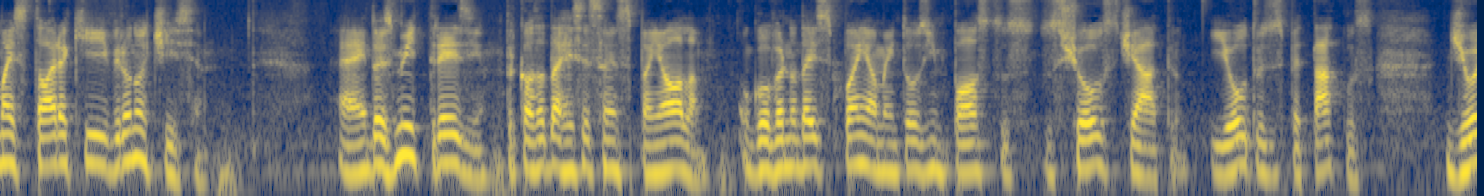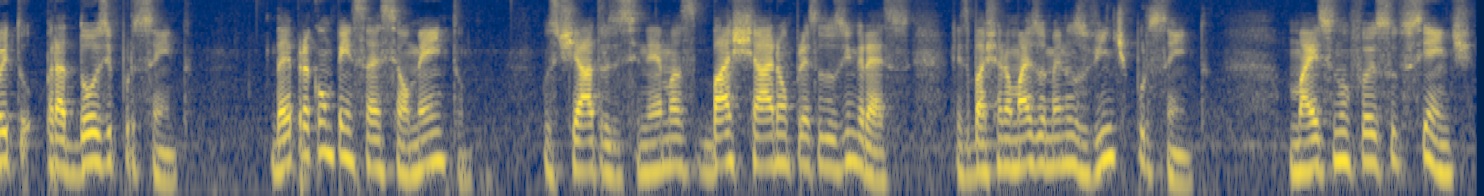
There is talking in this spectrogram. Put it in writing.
uma história que virou notícia. É, em 2013, por causa da recessão espanhola, o governo da Espanha aumentou os impostos dos shows, teatro e outros espetáculos de 8 para 12%. Daí, para compensar esse aumento, os teatros e cinemas baixaram o preço dos ingressos. Eles baixaram mais ou menos 20%. Mas isso não foi o suficiente.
